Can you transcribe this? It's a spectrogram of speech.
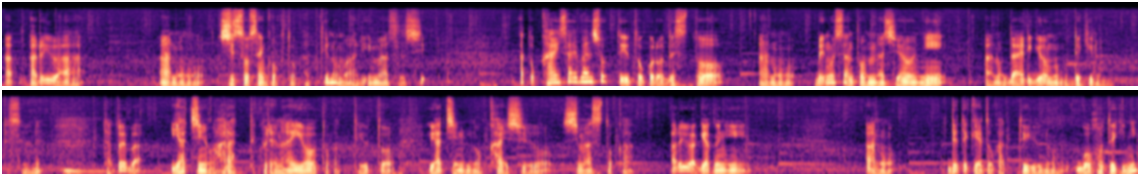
ああるいはあの失踪宣告とかっていうのもありますしあと開裁判所っていうところですとあの弁護士さんと同じようにあの代理業務もできるんですよね。例えば家賃を払ってくれないよとかっていうと家賃の回収をしますとかあるいは逆にあの出てけとかっていうのを合法的に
